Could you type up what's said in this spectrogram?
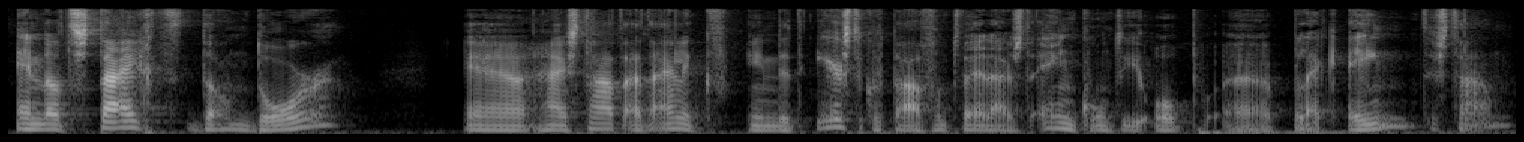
en dat stijgt dan door. Hij staat uiteindelijk in het eerste kwartaal van 2001 komt hij op plek 1 te staan.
